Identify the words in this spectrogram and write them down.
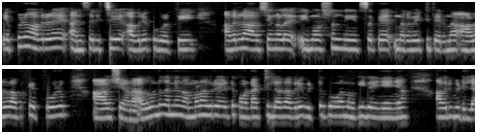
എപ്പോഴും അവരെ അനുസരിച്ച് അവരെ പുകഴ്ത്തി അവരുടെ ആവശ്യങ്ങൾ ഇമോഷണൽ നീഡ്സ് ഒക്കെ നിറവേറ്റി തരുന്ന ആളുകൾ അവർക്ക് എപ്പോഴും ആവശ്യമാണ്. അതുകൊണ്ട് തന്നെ നമ്മൾ അവരുമായിട്ട് കോണ്ടാക്ട് ഇല്ലാതെ അവരെ വിട്ടുപോകാൻ നോക്കി കഴിഞ്ഞു കഴിഞ്ഞാൽ അവർ വിടില്ല.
